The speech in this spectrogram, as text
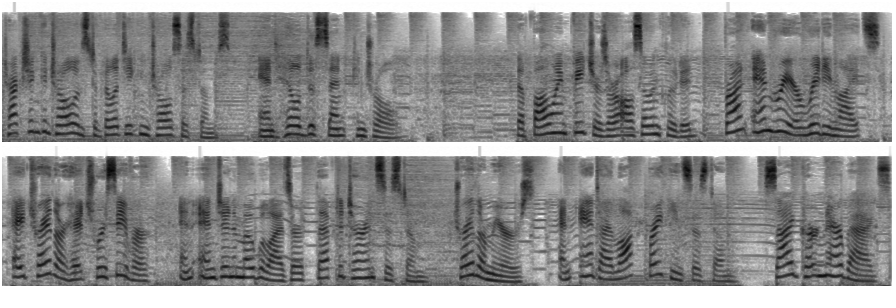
traction control and stability control systems, and hill descent control. The following features are also included front and rear reading lights, a trailer hitch receiver, an engine immobilizer theft deterrent system, trailer mirrors, an anti lock braking system, side curtain airbags,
